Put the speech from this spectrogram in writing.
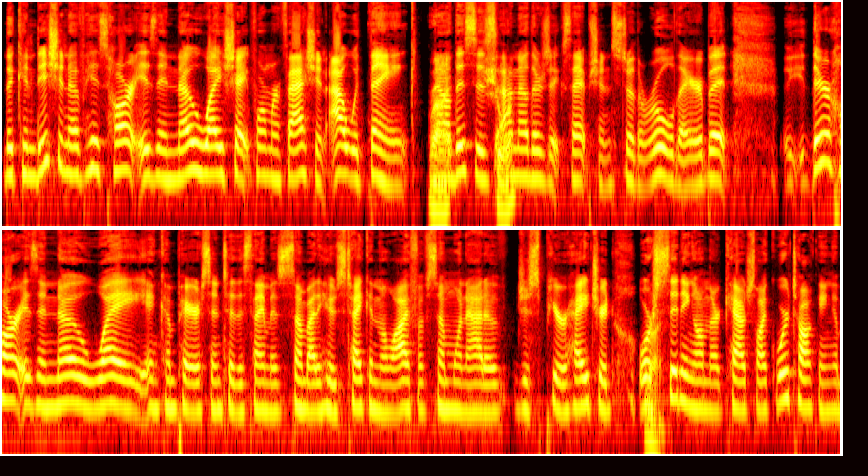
the condition of his heart is in no way, shape, form, or fashion, I would think. Now, this is, Sure. I know there's exceptions to the rule there, but their heart is in no way in comparison to the same as somebody who's taken the life of someone out of just pure hatred or Right. sitting on their couch like we're talking about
